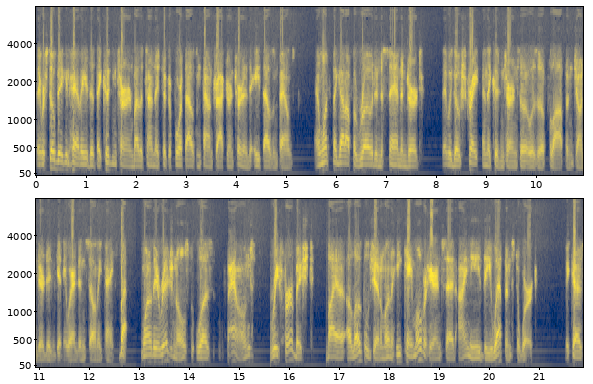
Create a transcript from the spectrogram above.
They were so big and heavy that they couldn't turn by the time they took a 4,000 pound tractor and turned it into 8,000 pounds. And once they got off the road into sand and dirt, they would go straight and they couldn't turn, so it was a flop, and John Deere didn't get anywhere and didn't sell any tanks. But one of the originals was found refurbished by a, a local gentleman, and he came over here and said, "I need the weapons to work." Because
